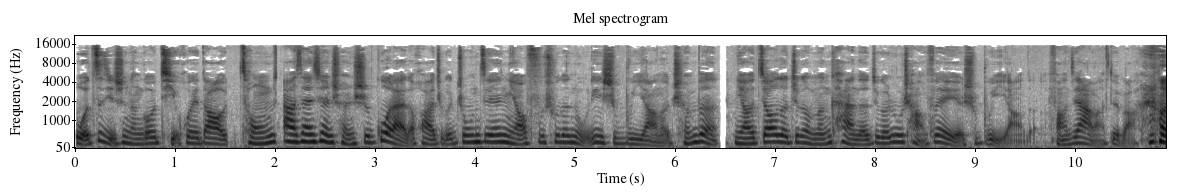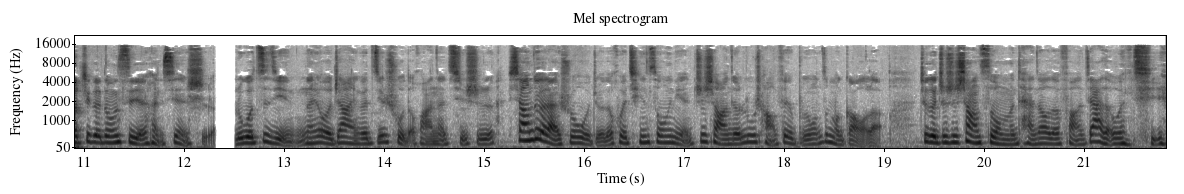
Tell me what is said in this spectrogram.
我自己是能够体会到，从二三线城市过来的话，这个中间你要付出的努力是不一样的，成本你要交的这个门槛的这个入场费也是不一样的，房价嘛，对吧？然后这个东西也很现实。如果自己能有这样一个基础的话，那其实相对来说，我觉得会轻松一点，至少你的入场费不用这么高了。这个就是上次我们谈到的房价的问题。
